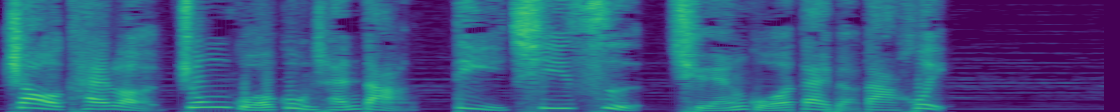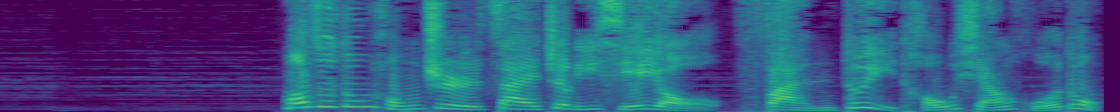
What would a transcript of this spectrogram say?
召开了中国共产党第七次全国代表大会。毛泽东同志在这里写有《反对投降活动》《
